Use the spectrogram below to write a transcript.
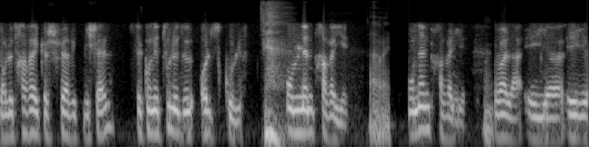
dans le travail que je fais avec Michel, c'est qu'on est tous les deux old school. On aime travailler. Ah on aime travailler. Voilà. Et, et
